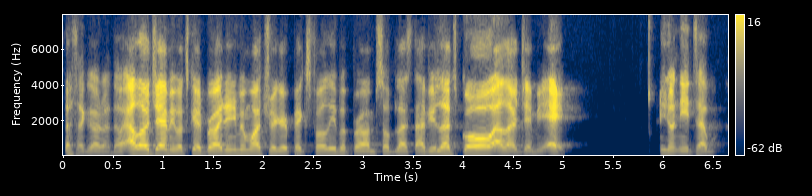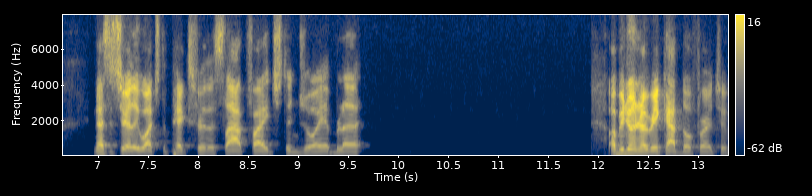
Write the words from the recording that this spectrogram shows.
That's a good one, though. LR Jamie, what's good, bro? I didn't even watch Trigger Picks fully, but, bro, I'm so blessed to have you. Let's go, LR Jamie. Hey, you don't need to necessarily watch the picks for the slap fight. Just enjoy it, bro. I'll be doing a recap, though, for it, too.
